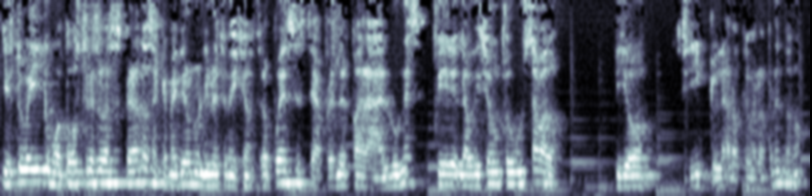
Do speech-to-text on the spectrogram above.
Y estuve ahí como dos, tres horas esperando hasta que me dieron un libro y me dijeron, ¿te lo puedes, este, aprender para el lunes? la audición fue un sábado. Y yo, sí, claro que me lo aprendo, ¿no?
